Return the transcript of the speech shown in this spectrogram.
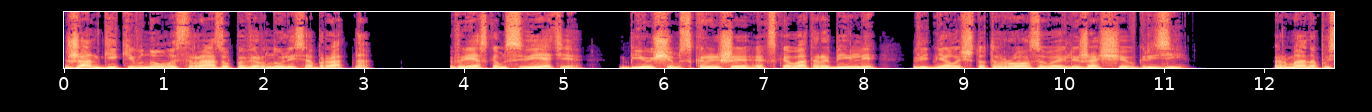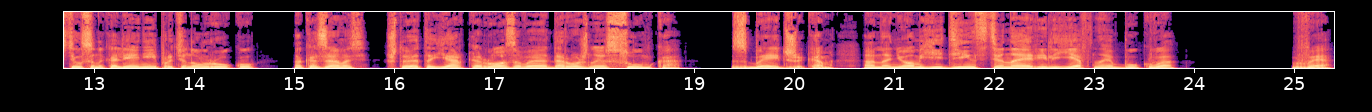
Жан-Ги кивнул и сразу повернулись обратно. В резком свете, бьющем с крыши экскаватора Билли, виднелось что-то розовое, лежащее в грязи. Арман опустился на колени и протянул руку. Оказалось, что это ярко-розовая дорожная сумка с бейджиком, а на нем единственная рельефная буква «В».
